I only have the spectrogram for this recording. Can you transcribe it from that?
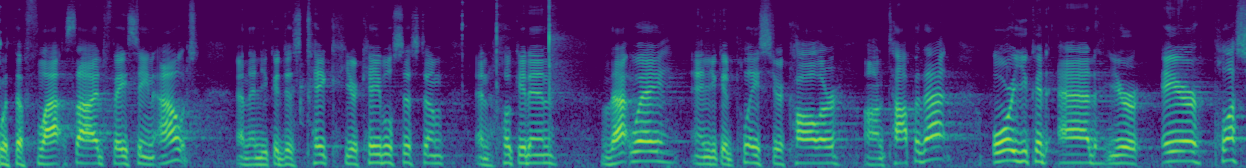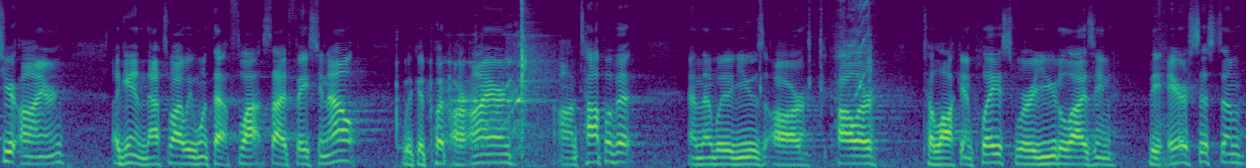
with the flat side facing out. And then you could just take your cable system and hook it in that way. And you could place your collar on top of that. Or you could add your air plus your iron. Again, that's why we want that flat side facing out. We could put our iron on top of it. And then we'll use our collar to lock in place. We're utilizing the air system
